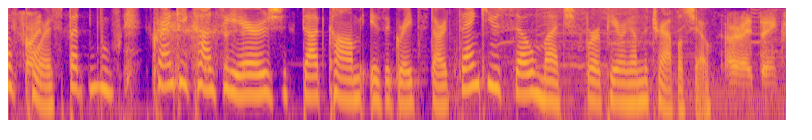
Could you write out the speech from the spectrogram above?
of course. But crankyconcierge.com is a great start. Thank you so much for appearing on the travel show. All right, thanks.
